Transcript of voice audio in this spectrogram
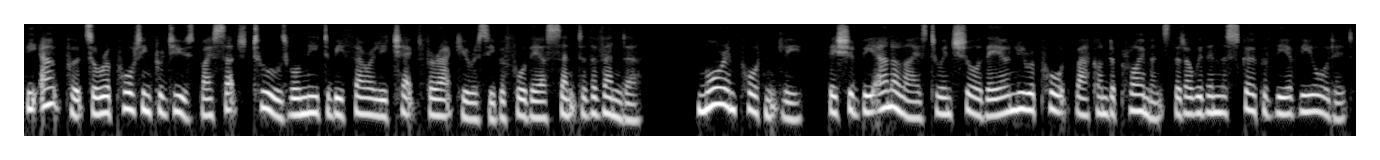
The outputs or reporting produced by such tools will need to be thoroughly checked for accuracy before they are sent to the vendor. More importantly, they should be analyzed to ensure they only report back on deployments that are within the scope of the of the audit.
